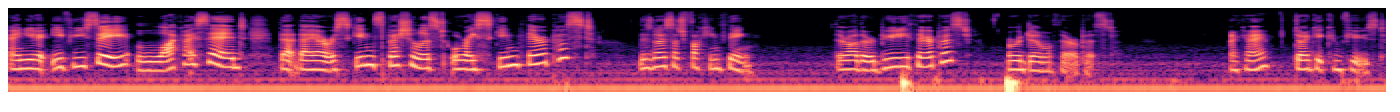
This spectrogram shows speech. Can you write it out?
And you know, if you see, like I said, that they are a skin specialist or a skin therapist, there's no such fucking thing. They're either a beauty therapist or a dermal therapist. Okay? Don't get confused.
